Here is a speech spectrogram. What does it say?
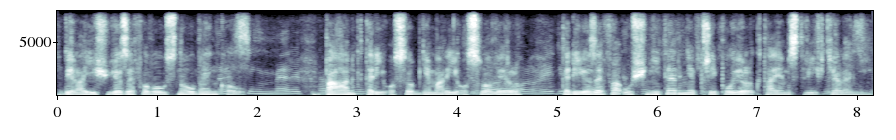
byla již Josefovou snoubenkou. Pán, který osobně Marii oslovil, tedy Josefa už niterně připojil k tajemství vtělení.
